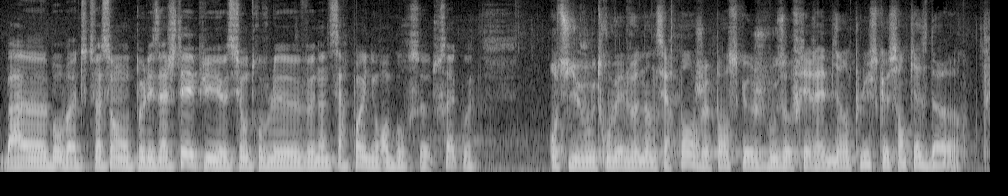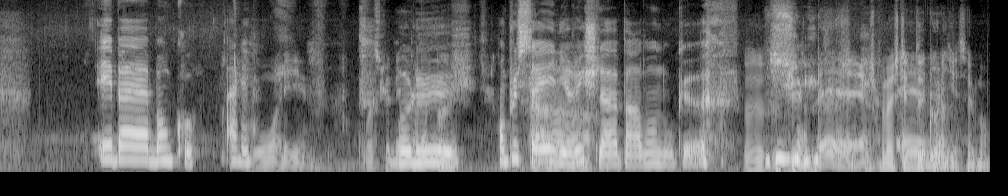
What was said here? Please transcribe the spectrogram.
Bah, euh, bon, bah, de toute façon, on peut les acheter, et puis euh, si on trouve le venin de serpent, ils nous remboursent euh, tout ça, quoi. Oh, si vous trouvez le venin de serpent, je pense que je vous offrirai bien plus que 100 pièces d'or. Eh bah, banco. Allez. Bon, allez, on va se le mettre dans la poche. En plus, ça y est, il est Ah. riche là, apparemment, donc. euh, Euh, Super Je peux m'acheter Eh deux colliers seulement.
